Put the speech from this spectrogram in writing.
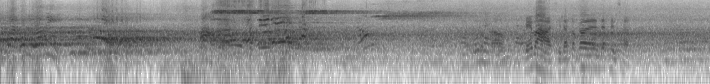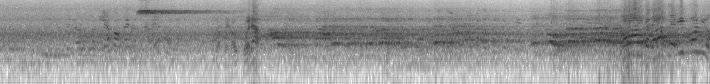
Entra, coño, Dani. No. ¿Qué va? Si le ha tocado el defensa. Lo ha pegado fuera. ¡No, que te vas a coño!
